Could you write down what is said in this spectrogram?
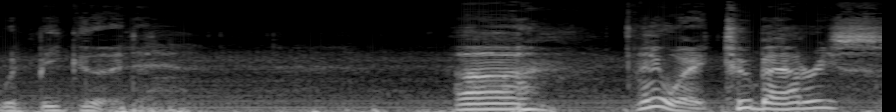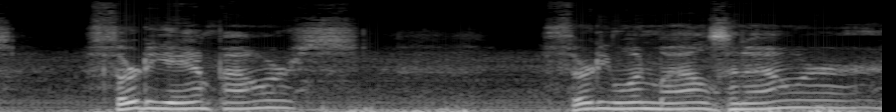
would be good. Uh, anyway, two batteries, 30 amp hours, 31 miles an hour,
